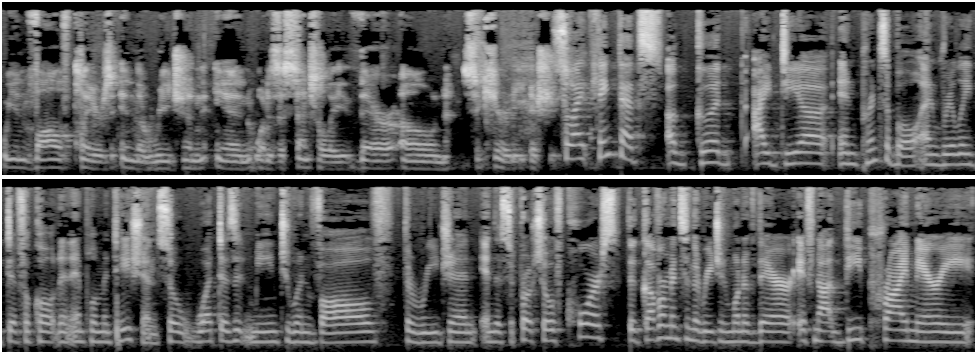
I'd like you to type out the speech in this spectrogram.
we involve players in the region in what is essentially their own security issues. So I think that's a good idea in principle and really difficult in implementation. So what does it mean to involve the region in this approach? So of course, the governments in the region, one of their, if not the primary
